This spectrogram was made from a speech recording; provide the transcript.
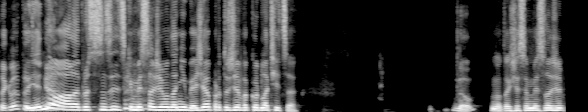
Takhle to Jedno, ale prostě jsem si vždycky myslel, že on na ní běžel, protože je vlkodlačice. No. No takže jsem myslel, že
